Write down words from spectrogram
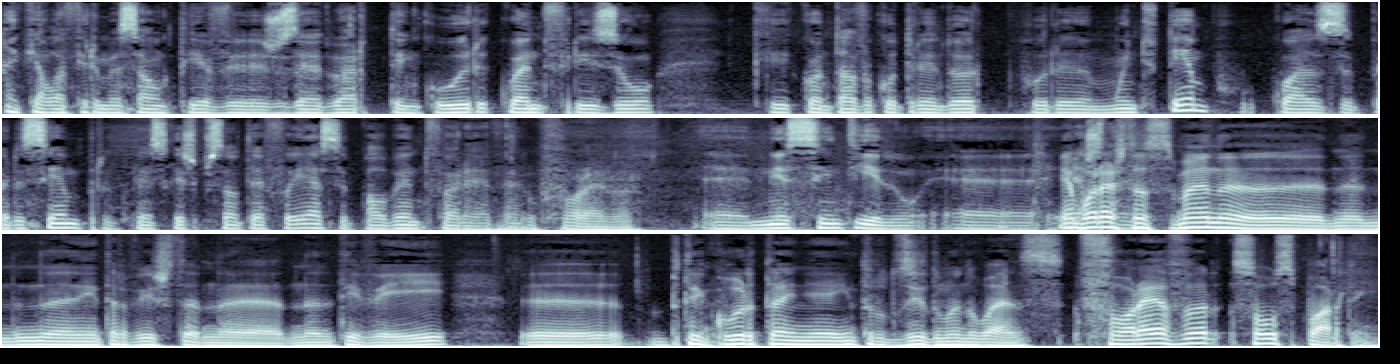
aquela afirmação que teve José Eduardo Tencourt quando frisou que contava com o treinador por eh, muito tempo, quase para sempre. Penso que a expressão até foi essa, Paulo Bento Forever. Forever. Uh, nesse sentido. Uh, Embora esta... esta semana, na, na entrevista na, na TVI, Betancourt tenha introduzido uma nuance. Forever, só o Sporting.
